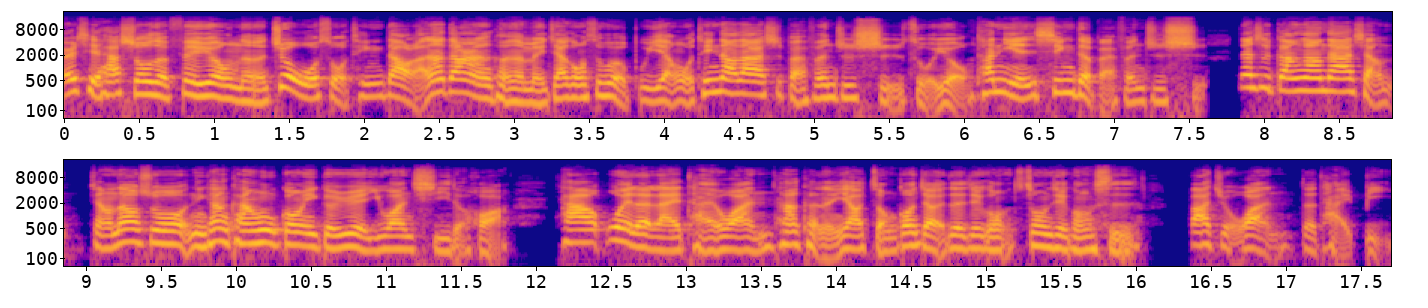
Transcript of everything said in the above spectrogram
而且他收的费用呢，就我所听到了，那当然可能每家公司会有不一样。我听到大概是百分之十左右，他年薪的百分之十。但是刚刚大家想讲到说，你看看护工一个月一万七的话，他为了来台湾，他可能要总共交给这些公中介公司八九万的台币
